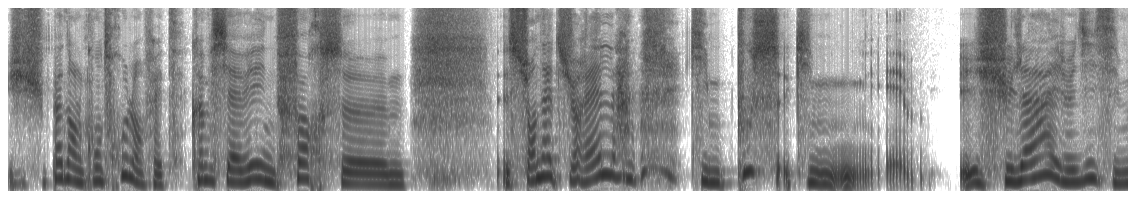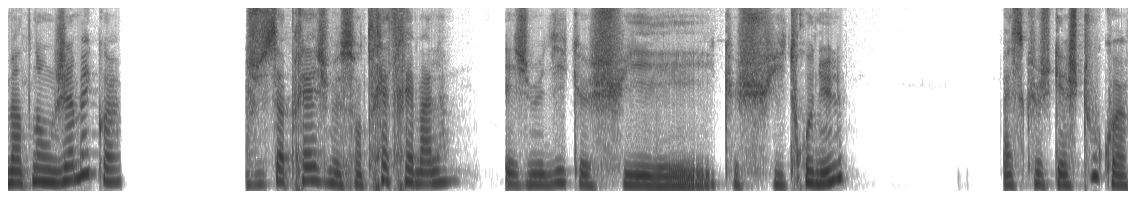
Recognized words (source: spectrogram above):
Je suis pas dans le contrôle en fait, comme s'il y avait une force euh, surnaturelle qui me pousse, qui je suis là et je me dis c'est maintenant ou jamais quoi. Juste après, je me sens très très mal et je me dis que je suis que je suis trop nulle parce que je gâche tout quoi.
